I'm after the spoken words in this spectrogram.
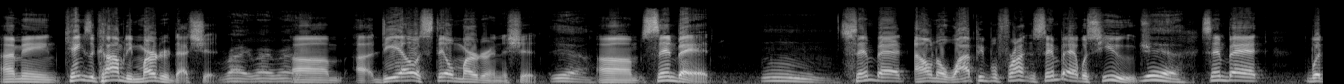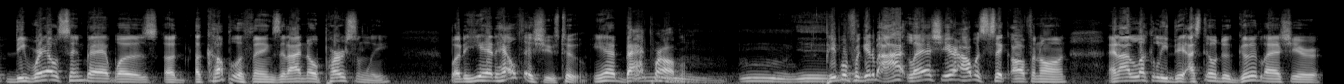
I mean, Kings of Comedy murdered that shit. Right. Right. Right. Um, uh, DL is still murdering the shit. yeah. Um, Sinbad. Mm. Sinbad. I don't know why people fronting. Sinbad was huge. Yeah. Sinbad, what derailed Sinbad was a, a couple of things that I know personally, but he had health issues too. He had back problems. Mm, yeah. People forget about. I, last year, I was sick off and on, and I luckily did. I still did good last year,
